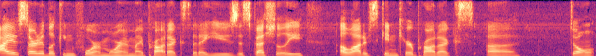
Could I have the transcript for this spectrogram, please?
I have started looking for more in my products that I use, especially a lot of skincare products uh, don't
